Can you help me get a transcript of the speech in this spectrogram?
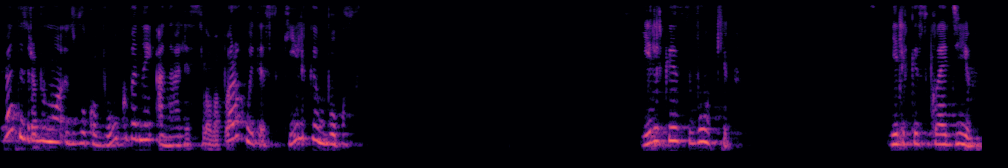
Давайте зробимо звукобуквений аналіз слова. Порахуйте, скільки букв, скільки звуків, скільки складів.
